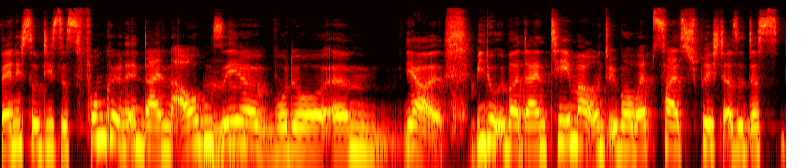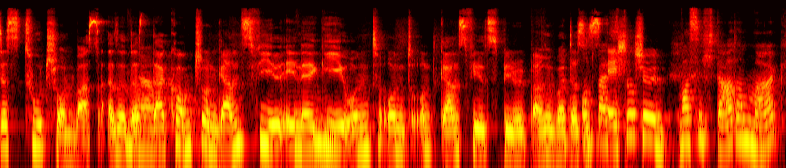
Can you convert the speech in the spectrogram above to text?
wenn ich so dieses Funkeln in deinen Augen mhm. sehe, wo du, ähm, ja, wie du über dein Thema und über Websites sprichst, also das, das tut schon was. Also das, ja. da kommt schon ganz viel Energie mhm. und, und, und ganz viel Spirit darüber. Das und ist echt du, schön. Was ich da dann mag,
